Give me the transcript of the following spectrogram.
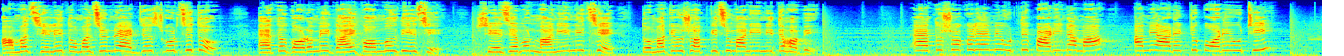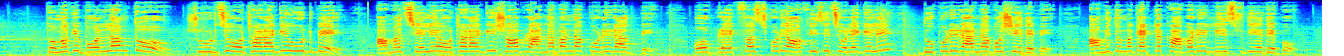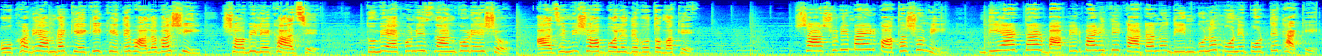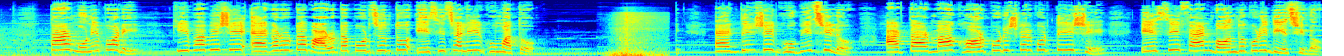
আমার ছেলে তোমার জন্য অ্যাডজাস্ট করছে তো। এত গরমে গায়ে কম্বল দিয়েছে। সে যেমন মানিয়ে নিচ্ছে, তোমাকেও সবকিছু মানিয়ে নিতে হবে। এত সকালে আমি উঠতে পারি না মা। আমি আর একটু পরে উঠি। তোমাকে বললাম তো, সূর্য ওঠার আগে উঠবে। আমার ছেলে ওঠার আগে সব রান্না বান্না করে রাখবে। ও ব্রেকফাস্ট করে অফিসে চলে গেলে দুপুরে রান্না বসিয়ে দেবে। আমি তোমাকে একটা খাবারের লিস্ট দিয়ে দেব। ওখানে আমরা কে কি খেতে ভালোবাসি, সবই লেখা আছে। তুমি এখনই স্নান করে এসো, আজ আমি সব বলে দেব তোমাকে। শাশুড়ি মায়ের কথা শুনে দিয়ার তার বাপের বাড়িতে কাটানো দিনগুলো মনে পড়তে থাকে। তার মনে পড়ে কীভাবে সে এগারোটা, বারোটা পর্যন্ত এসি চালিয়ে ঘুমাতো? একদিন সে ঘুমিয়েছিল আর তার মা ঘর পরিষ্কার করতে এসে এসি ফ্যান বন্ধ করে দিয়েছিল।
